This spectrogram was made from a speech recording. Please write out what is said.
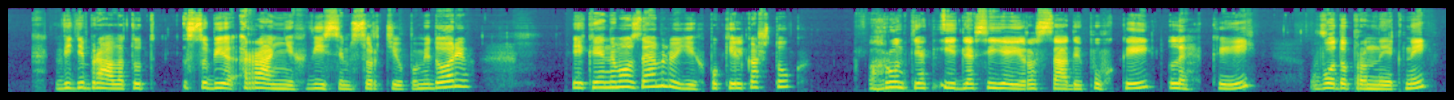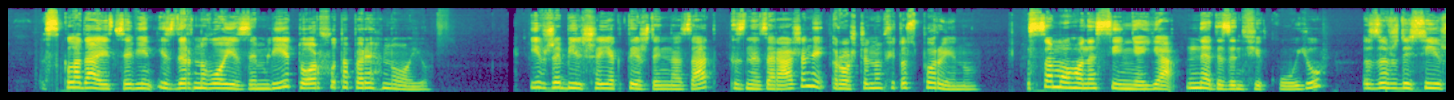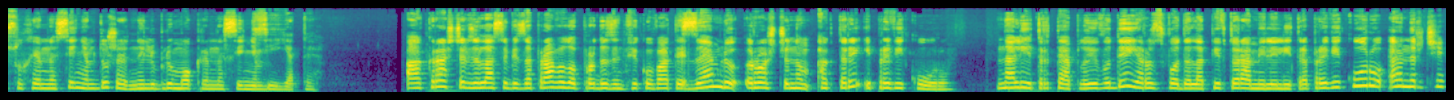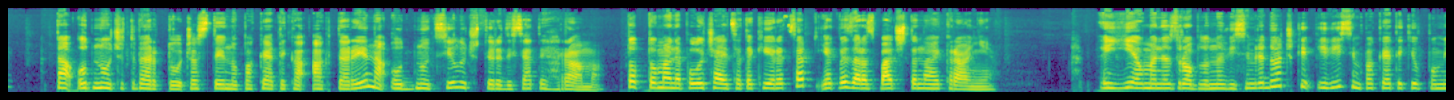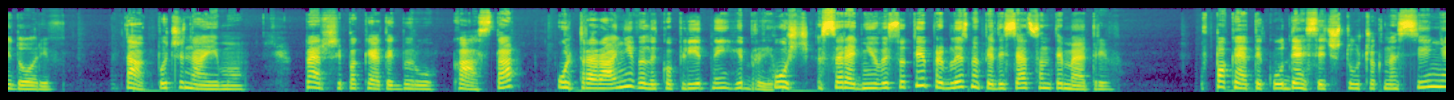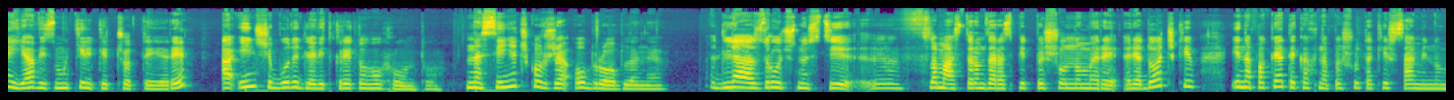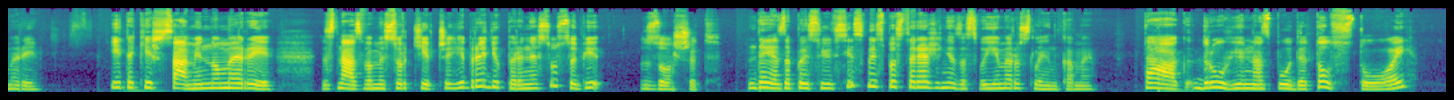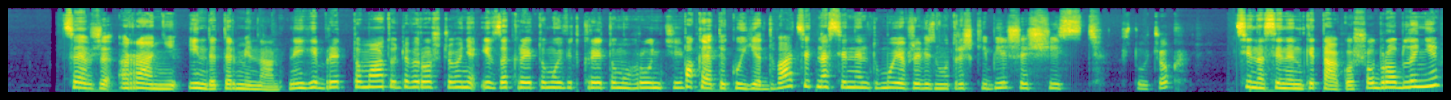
Відібрала тут собі ранніх 8 сортів помідорів і кинемо в землю їх по кілька штук. Грунт, як і для всієї розсади, пухкий, легкий, водопроникний. Складається він із зернової землі, торфу та перегною. І вже більше як тиждень назад знезаражений розчином фітоспорину. З самого насіння я не дезінфікую. Завжди сію сухим насінням, дуже не люблю мокрим насінням сіяти. А краще взяла собі за правило продезінфікувати землю розчином актари і привікуру. На літр теплої води я розводила 1,5 мл привікуру Energy та 1 четверту частину пакетика актари на 1,4 грама. Тобто, в мене виходить такий рецепт, як ви зараз бачите на екрані. Є в мене зроблено 8 рядочків і 8 пакетиків помідорів. Так, починаємо. Перший пакетик беру каста. Ультраранній великоплідний гібрид. Кущ середньої висоти приблизно 50 см. В пакетику 10 штучок насіння я візьму тільки 4, а інші будуть для відкритого ґрунту. Насіннячко вже оброблене. Для зручності е, фломастером зараз підпишу номери рядочків і на пакетиках напишу такі ж самі номери. І такі ж самі номери з назвами сортів чи гібридів перенесу собі в зошит, де я записую всі свої спостереження за своїми рослинками. Так, другий в нас буде толстой. Це вже ранній індетермінантний гібрид томату для вирощування і в закритому і відкритому ґрунті. Пакетику є 20 насінин, тому я вже візьму трішки більше 6 штучок. Ці насінинки також оброблені.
